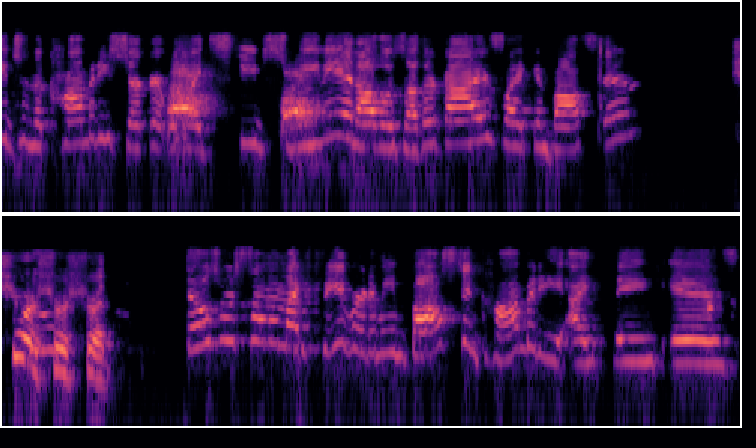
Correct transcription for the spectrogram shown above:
age in the comedy circuit with like Steve Sweeney and all those other guys, like in Boston. Sure, sure, sure. Those were some of my favorite. I mean, Boston comedy. I think is.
